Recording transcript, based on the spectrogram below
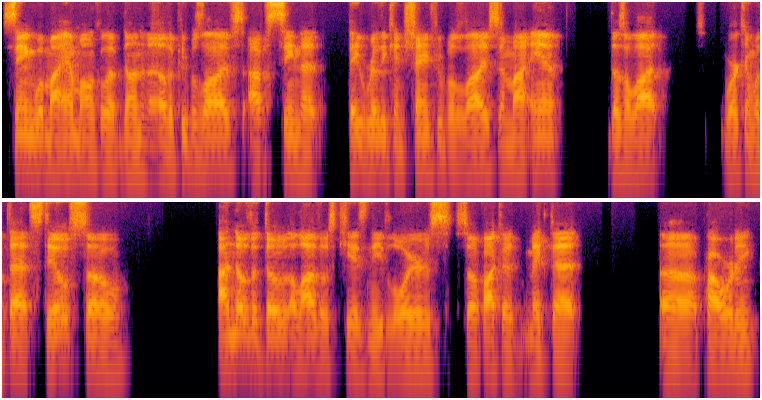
seeing what my aunt and uncle have done in other people's lives. I've seen that they really can change people's lives and my aunt does a lot working with that still. So I know that though a lot of those kids need lawyers. So if I could make that uh priority,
